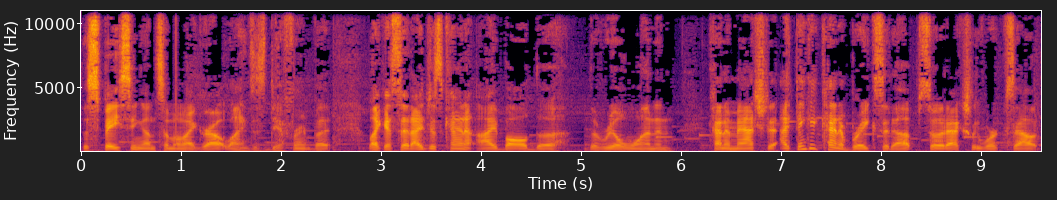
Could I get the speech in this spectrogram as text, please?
the spacing on some of my grout lines is different but like I said I just kind of eyeballed the the real one and kind of matched it. I think it kind of breaks it up, so it actually works out,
